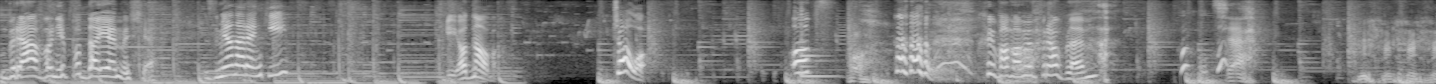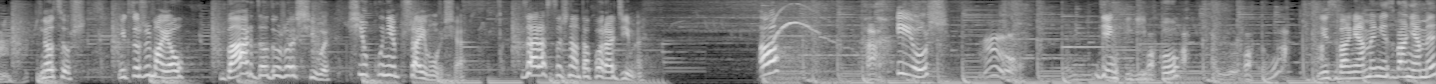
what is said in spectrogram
Brawo, nie poddajemy się. Zmiana ręki. I od nowa. Czoło. Ups! Chyba mamy problem. No cóż, niektórzy mają bardzo dużo siły. Siłku, nie przejmuj się. Zaraz coś na to poradzimy. O! I już. Dzięki, Gipku. Nie zwalniamy, nie zwalniamy.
